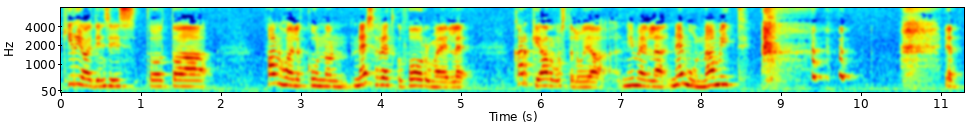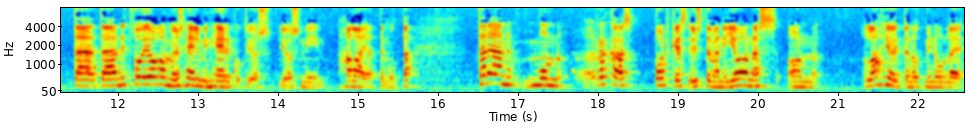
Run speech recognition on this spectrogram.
Kirjoitin siis tuota, vanhoille kunnon Nesretku-foorumeille karkkiarvosteluja nimellä Nemun Namit. ja tää, tää nyt voi olla myös Helmin herkut, jos, jos niin halajatte, mutta tänään mun rakas podcast-ystäväni Joonas on lahjoittanut minulle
